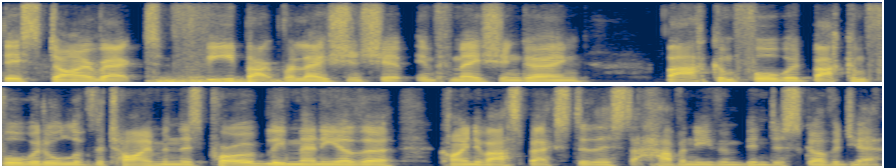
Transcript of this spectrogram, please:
this direct feedback relationship, information going back and forward, back and forward all of the time. And there's probably many other kind of aspects to this that haven't even been discovered yet.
